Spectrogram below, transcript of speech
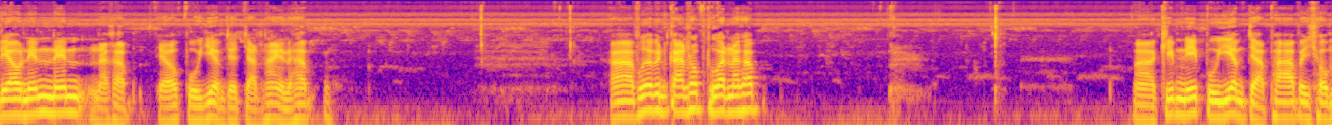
เดียวเน้นๆนนะครับ เดี๋ยวปู่เยี่ยมจะจัดให้นะครับอ่าเพื่อเป็นการทบทวนนะครับอ่าคลิปนี้ปู่เยี่ยมจะพาไปชม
